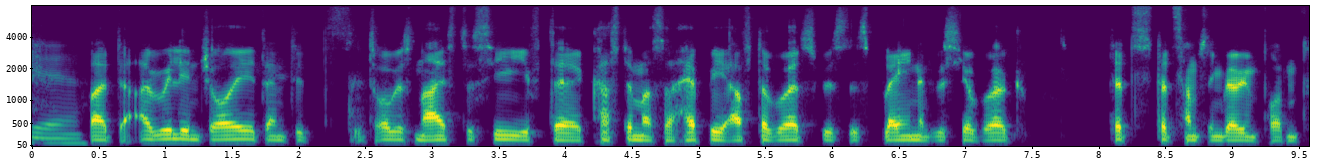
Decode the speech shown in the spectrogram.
Yeah. but I really enjoy it, and it's it's always nice to see if the customers are happy afterwards with this plane and with your work. That's that's something very important.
